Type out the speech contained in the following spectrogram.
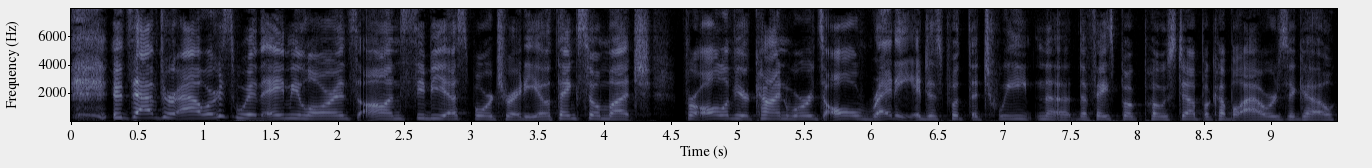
it's After Hours with Amy Lawrence on CBS Sports Radio. Thanks so much for all of your kind words already. I just put the tweet and the, the Facebook post up a couple hours ago.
